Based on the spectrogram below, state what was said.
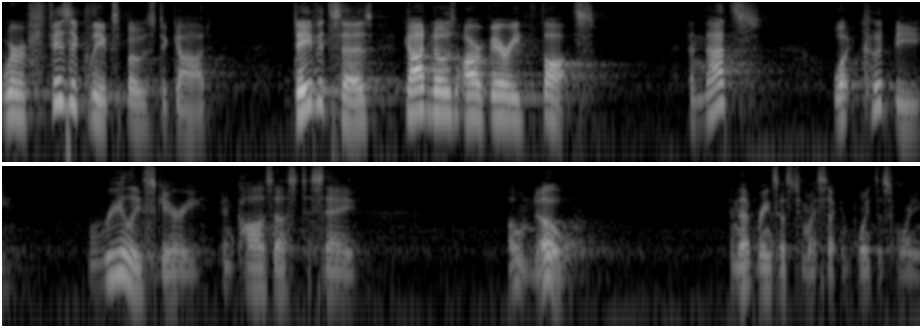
we're physically exposed to God. David says God knows our very thoughts. And that's what could be really scary and cause us to say, oh no. And that brings us to my second point this morning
